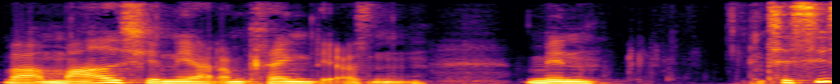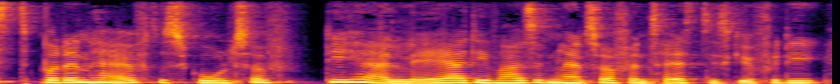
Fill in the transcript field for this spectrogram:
var meget genert omkring det. Og sådan. Men til sidst på den her efterskole, så de her lærere, de var simpelthen så fantastiske, fordi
